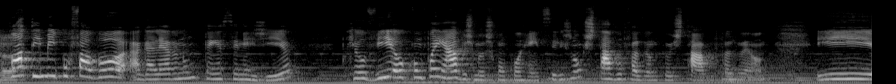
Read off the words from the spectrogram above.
Aham. Vota em mim, por favor. A galera não tem essa energia. Porque eu via, eu acompanhava os meus concorrentes, eles não estavam fazendo o que eu estava fazendo. E,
